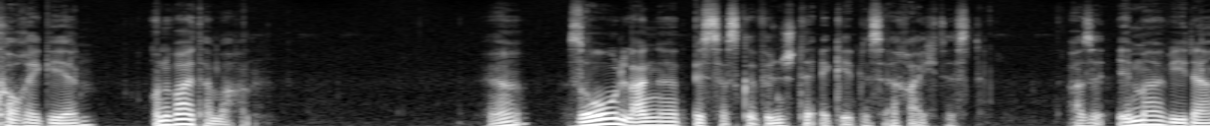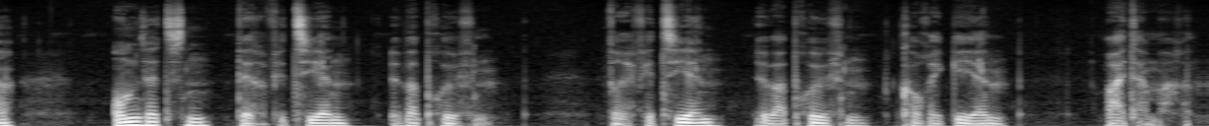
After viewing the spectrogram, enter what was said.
Korrigieren und weitermachen. Ja, so lange, bis das gewünschte Ergebnis erreicht ist. Also immer wieder umsetzen, verifizieren, überprüfen. Verifizieren, überprüfen, korrigieren, weitermachen.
